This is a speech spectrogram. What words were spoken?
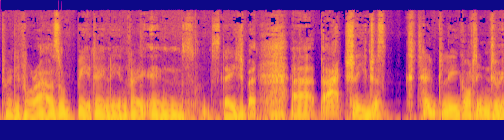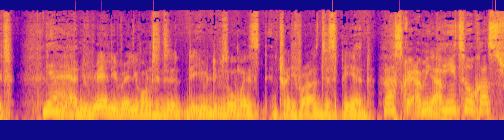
24 hours, albeit only in in stage. But uh, actually, just totally got into it. Yeah. and, and really, really wanted to. It was almost 24 hours disappeared. That's great. I mean, Yeah. can you talk us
